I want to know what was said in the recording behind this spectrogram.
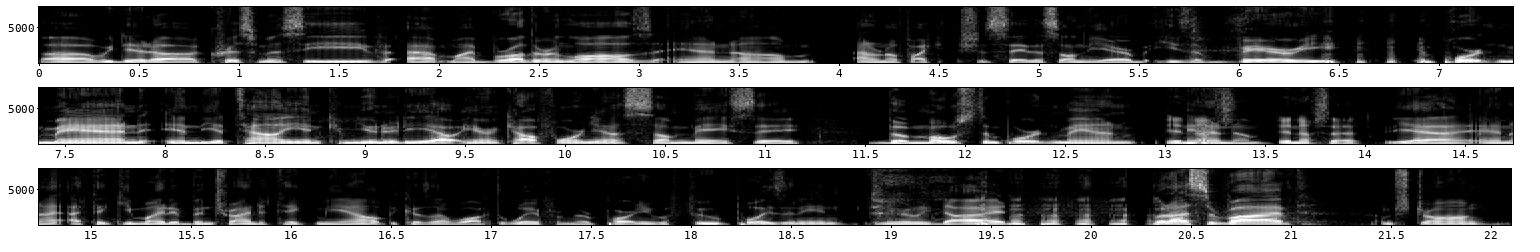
Uh, we did uh, Christmas Eve at my brother-in-law's, and um, I don't know if I should say this on the air, but he's a very important man in the Italian community out here in California. Some may say the most important man. Enough, and, um, enough said. yeah, and I, I think he might have been trying to take me out because I walked away from their party with food poisoning, nearly died. but I survived. I'm strong.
